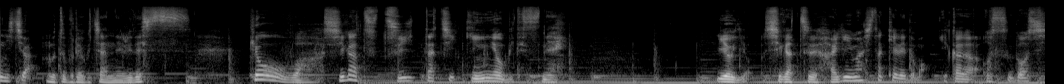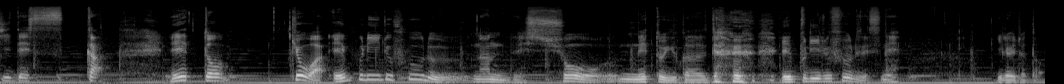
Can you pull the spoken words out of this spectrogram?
んにちは、ムツブログチャンネルです。今日は4月1日金曜日ですね。いよいよ4月入りましたけれども、いかがお過ごしですか？えっ、ー、と、今日はエイプリルフールなんでしょうねというか エイプリルフールですね。いろいろと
